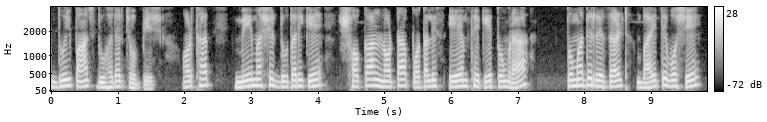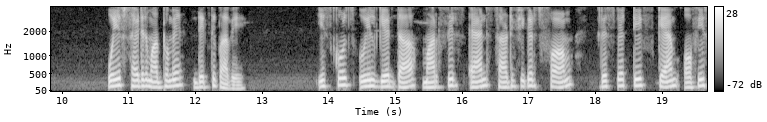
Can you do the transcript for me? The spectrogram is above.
দুই পাঁচ দু অর্থাৎ মে মাসের দু তারিখে সকাল নটা পঁয়তাল্লিশ এএম থেকে তোমরা তোমাদের রেজাল্ট বাড়িতে বসে ওয়েবসাইটের মাধ্যমে দেখতে পাবে। Schools will get the marksheets and certificates from respective camp office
